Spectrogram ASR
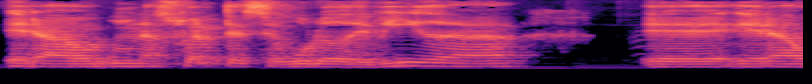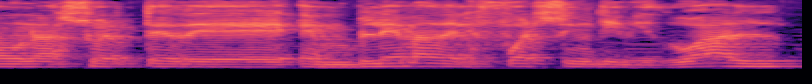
era una suerte de seguro de vida, eh, era una suerte de emblema del esfuerzo individual.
